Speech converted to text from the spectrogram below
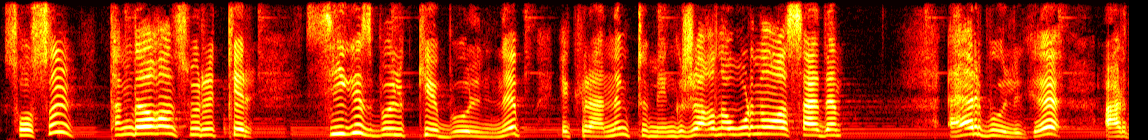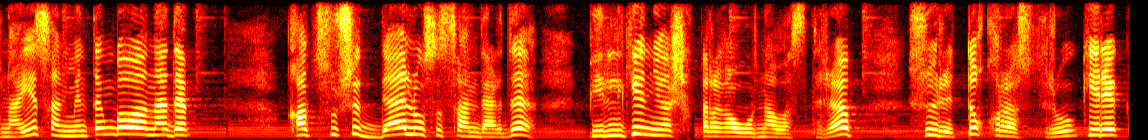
Сосын таңдалған суреттер сегіз бөлікке бөлініп экранның төменгі жағына орналасады. Әр бөлігі арнайы санмен таңбаланады. Қатысушы дәл осы сандарды берілген ұяшықтарға орналастырып суретті құрастыру керек.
